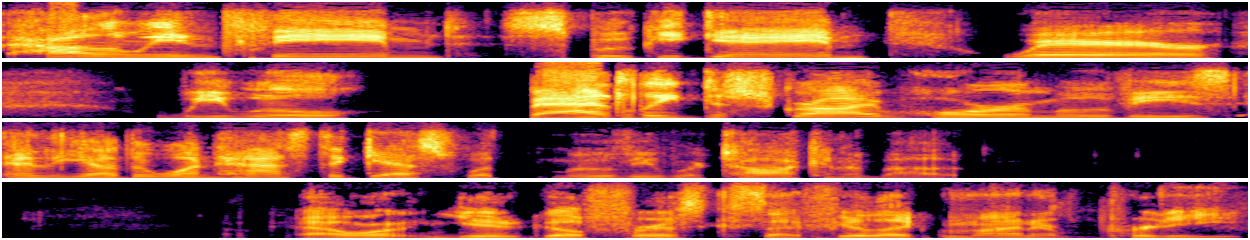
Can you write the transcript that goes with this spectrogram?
Halloween themed spooky game where we will badly describe horror movies and the other one has to guess what movie we're talking about. Okay, I want you to go first because I feel like mine are pretty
